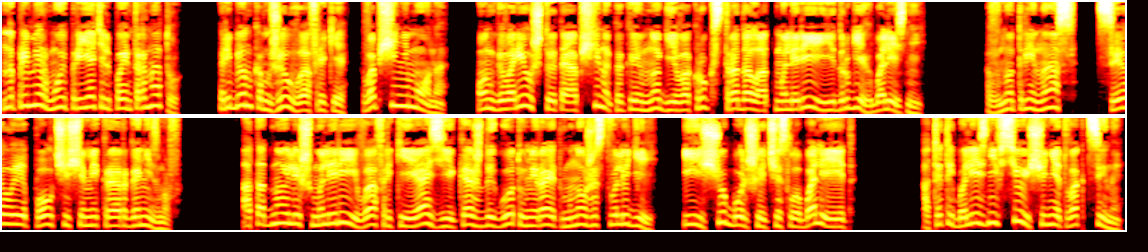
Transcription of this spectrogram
Например, мой приятель по интернету ребенком жил в Африке, вообще не моно. Он говорил, что эта община, как и многие вокруг, страдала от малярии и других болезней. Внутри нас целые полчища микроорганизмов. От одной лишь малярии в Африке и Азии каждый год умирает множество людей, и еще большее число болеет. От этой болезни все еще нет вакцины,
